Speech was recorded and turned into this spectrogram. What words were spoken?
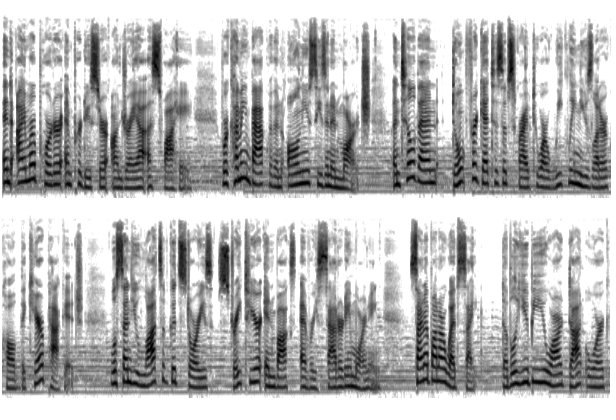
And I'm reporter and producer Andrea Asuaje. We're coming back with an all new season in March. Until then, don't forget to subscribe to our weekly newsletter called The Care Package. We'll send you lots of good stories straight to your inbox every Saturday morning. Sign up on our website, wbur.org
